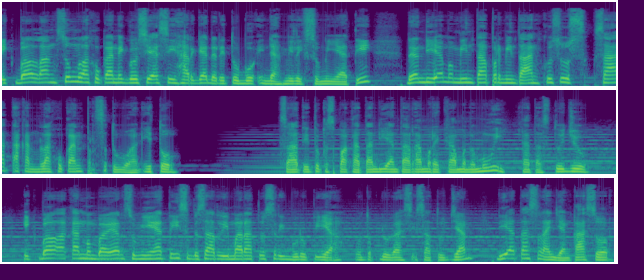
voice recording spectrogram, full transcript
Iqbal langsung melakukan negosiasi harga dari tubuh indah milik Sumiyati dan dia meminta permintaan khusus saat akan melakukan persetubuhan itu. Saat itu kesepakatan di antara mereka menemui kata setuju. Iqbal akan membayar Sumiyati sebesar 500 ribu rupiah untuk durasi satu jam di atas ranjang kasur.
